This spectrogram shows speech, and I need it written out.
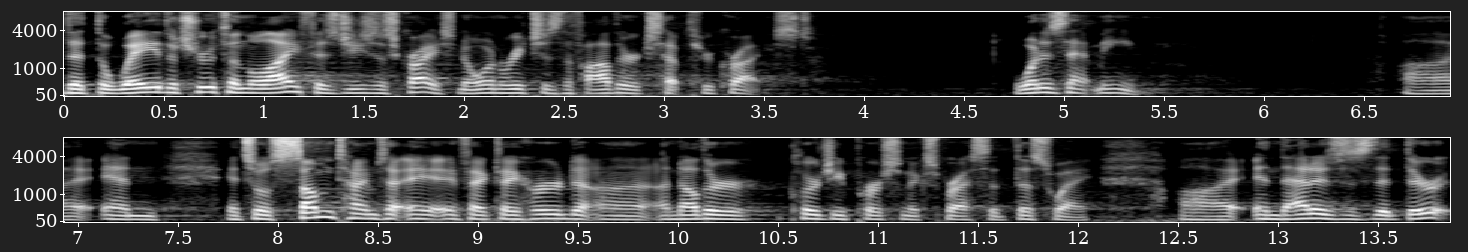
that the way, the truth, and the life is Jesus Christ. No one reaches the Father except through Christ. What does that mean? Uh, and, and so sometimes, I, in fact, I heard uh, another clergy person express it this way, uh, and that is, is that there,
